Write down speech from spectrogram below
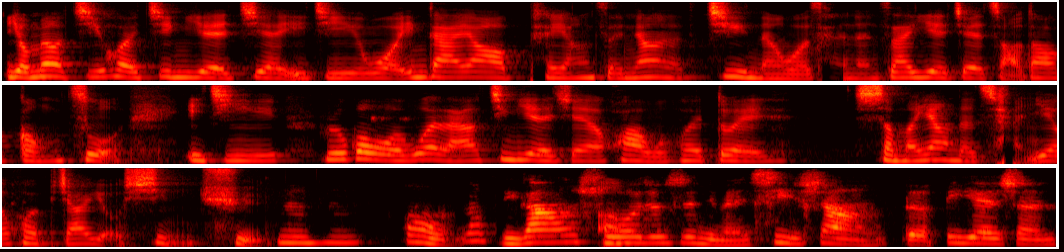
有没有机会进业界，以及我应该要培养怎样的技能，我才能在业界找到工作，以及如果我未来要进业界的话，我会对什么样的产业会比较有兴趣？嗯哼，哦，那你刚刚说就是你们系上的毕业生。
